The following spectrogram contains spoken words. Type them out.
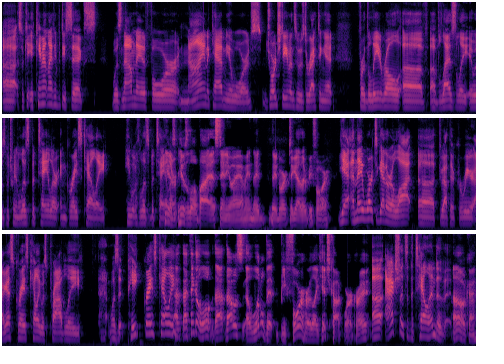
uh, so it came out in 1956, was nominated for nine Academy Awards. George Stevens, who was directing it for the lead role of, of Leslie, it was between Elizabeth Taylor and Grace Kelly. He went with Elizabeth Taylor. He was, he was a little biased anyway. I mean, they'd, they'd worked together before. Yeah, and they worked together a lot uh, throughout their career. I guess Grace Kelly was probably was it peak Grace Kelly? I, I, think a little that that was a little bit before her like Hitchcock work, right? Uh, actually, it's at the tail end of it. Oh, okay.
